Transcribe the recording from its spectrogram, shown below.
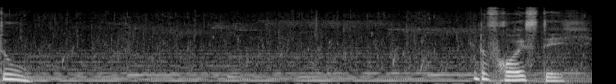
du. Und du freust dich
